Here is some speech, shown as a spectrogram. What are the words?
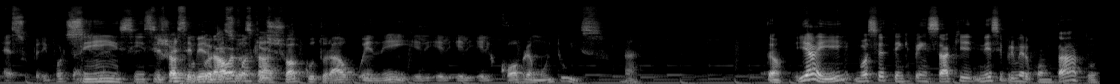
é super importante. Sim, né? sim. Esse Vocês choque cultural é pessoas, que fantástico. choque cultural, o Enem, ele, ele, ele, ele cobra muito isso, né? Então, e aí você tem que pensar que nesse primeiro contato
